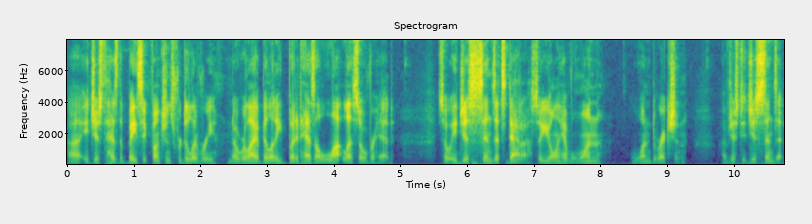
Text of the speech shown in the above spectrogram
uh, it just has the basic functions for delivery, no reliability, but it has a lot less overhead. So it just sends its data. So you only have one one direction of just it just sends it.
